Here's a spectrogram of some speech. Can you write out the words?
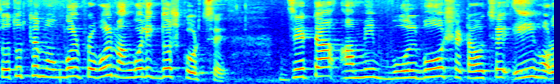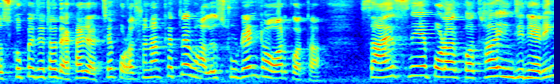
চতুর্থে মঙ্গল প্রবল মাঙ্গলিক দোষ করছে। যেটা আমি বলব সেটা হচ্ছে এই হরস্কোপে যেটা দেখা যাচ্ছে, পড়াশোনার ক্ষেত্রে ভালো স্টুডেন্ট হওয়ার কথা, সায়েন্স নিয়ে পড়ার কথা, ইঞ্জিনিয়ারিং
